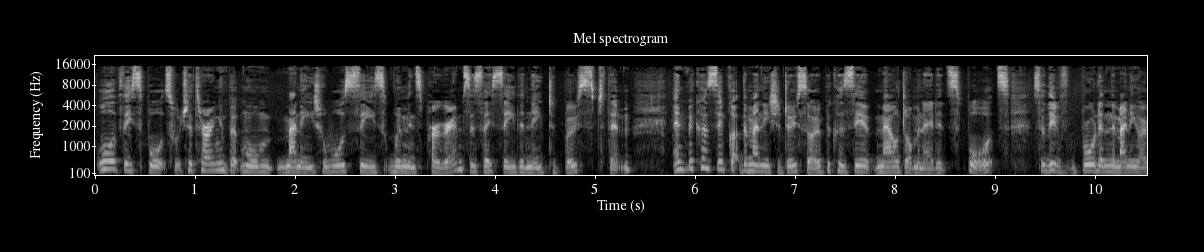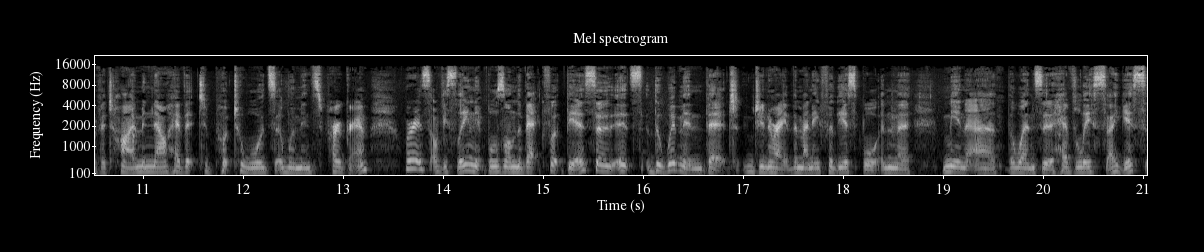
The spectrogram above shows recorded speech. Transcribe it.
all of these sports which are throwing a bit more money towards these women's programs as they see the need to boost them. And because they've got the money to do so, because they're male dominated sports, so they've brought in the money over time and now have it to put towards a women's program. Whereas obviously netball's on the back foot there, so it's the women that generate the money for their sport and the men are the ones that have less, I guess,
